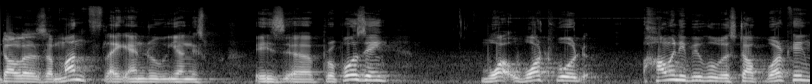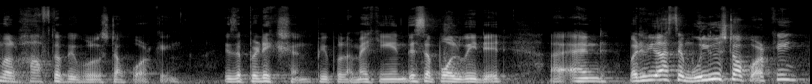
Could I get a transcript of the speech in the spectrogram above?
dollars a month, like Andrew Yang is, is uh, proposing, what, what would, how many people will stop working? Well, half the people will stop working, is a prediction people are making. And this is a poll we did. Uh, and but if you ask them, will you stop working?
